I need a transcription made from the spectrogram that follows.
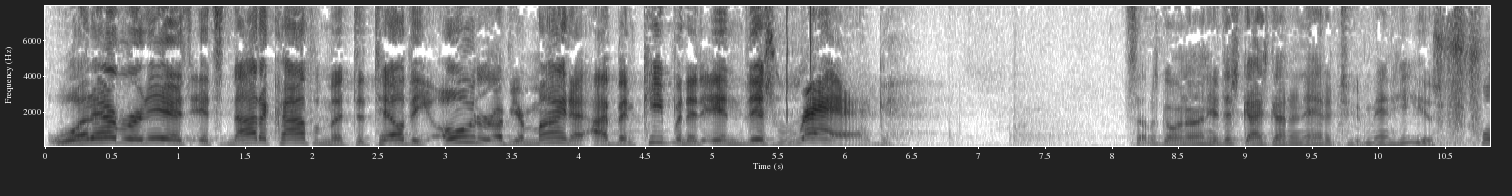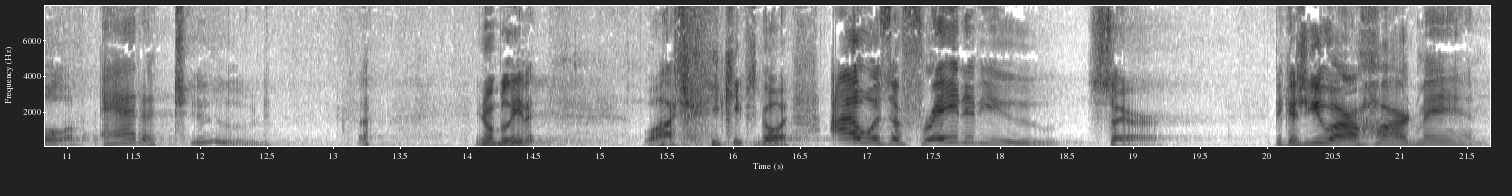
Whatever it is, it's not a compliment to tell the owner of your mina, I've been keeping it in this rag. Something's going on here. This guy's got an attitude. Man, he is full of attitude. You don't believe it? Watch. He keeps going. I was afraid of you, sir, because you are a hard man.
